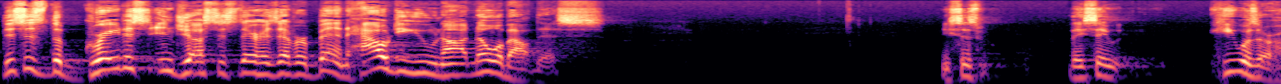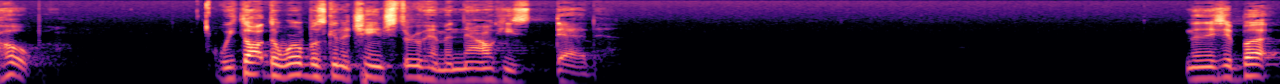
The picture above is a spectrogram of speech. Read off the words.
This is the greatest injustice there has ever been. How do you not know about this? He says, they say, he was our hope. We thought the world was going to change through him, and now he's dead. And then they say, but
